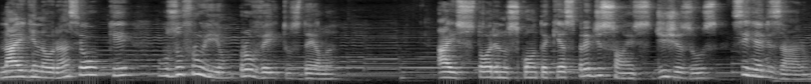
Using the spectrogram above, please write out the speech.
na ignorância ou que usufruíam proveitos dela. A história nos conta que as predições de Jesus se realizaram.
